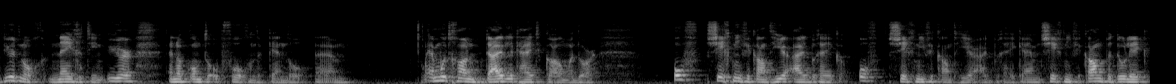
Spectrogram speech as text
duurt nog 19 uur en dan komt de opvolgende candle. Um, er moet gewoon duidelijkheid komen door of significant hier uitbreken of significant hier uitbreken. En significant bedoel ik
